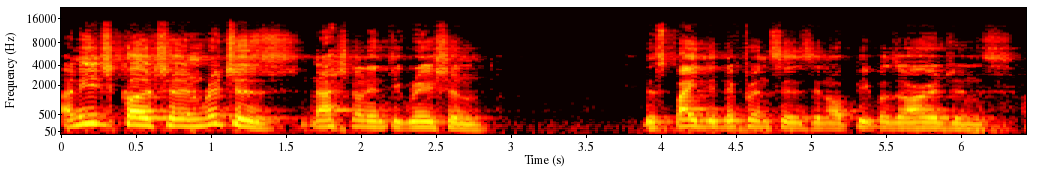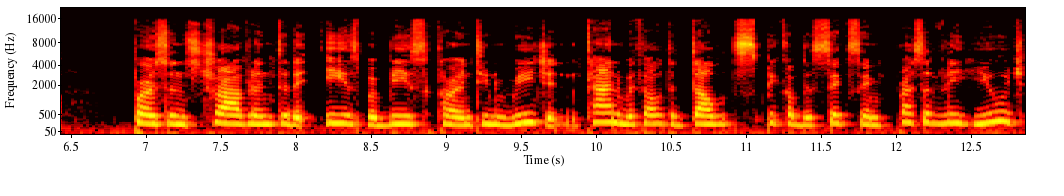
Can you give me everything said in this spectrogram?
and each culture enriches national integration despite the differences in our people's origins. Persons traveling to the East Berbice Corentyne region can without a doubt speak of the six impressively huge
